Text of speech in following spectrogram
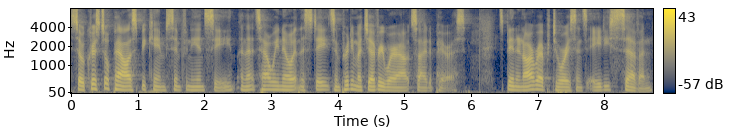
So Crystal Palace became Symphony in C, and that's how we know it in the States and pretty much everywhere outside of Paris. It's been in our repertory since 87,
